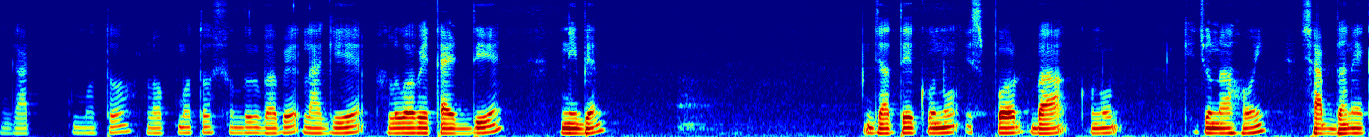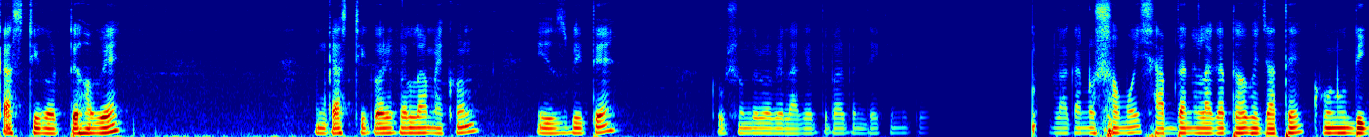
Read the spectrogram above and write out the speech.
গাট মতো লক মতো সুন্দরভাবে লাগিয়ে, ভালোভাবে টাইট দিয়ে নেবেন। যাতে কোনো স্পট বা কোনো কিছু না হয়, সাবধানে কাজটি করতে হবে। কাজটি করে ফেললাম এখন ইউএসবিতে খুব সুন্দরভাবে লাগাতে পারবেন, দেখে নিতে লাগানোর সময় সাবধানে লাগাতে হবে যাতে কোনো দিক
